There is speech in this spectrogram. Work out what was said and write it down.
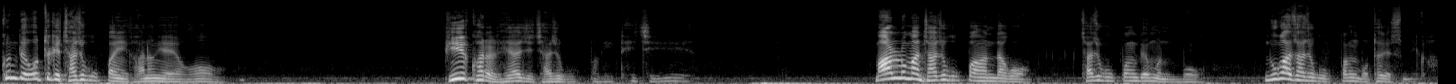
근데 어떻게 자주 국방이 가능해요? 비핵화를 해야지 자주국방이 되지. 말로만 자주국방한다고 자주국방 되면 뭐 누가 자주국방 못하겠습니까?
